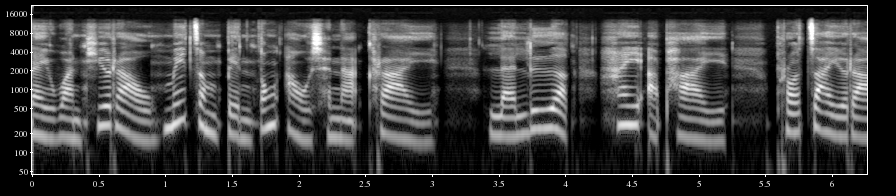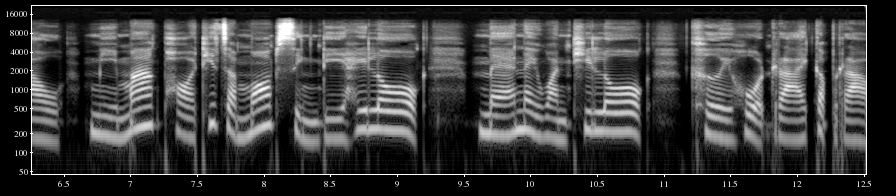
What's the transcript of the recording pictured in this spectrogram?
ในวันที่เราไม่จำเป็นต้องเอาชนะใคร และเลือกให้อภัย เพราะใจเรามีมากพอที่จะมอบสิ่งดีให้โลก แม้ในวันที่โลกเคยโหดร้ายกับเรา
